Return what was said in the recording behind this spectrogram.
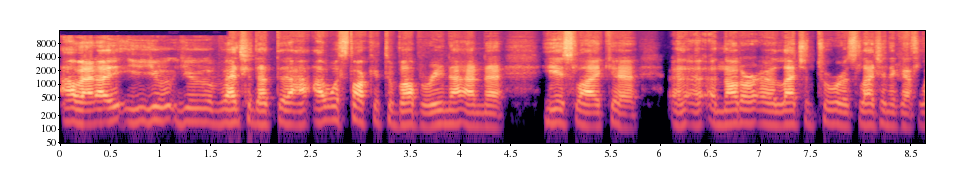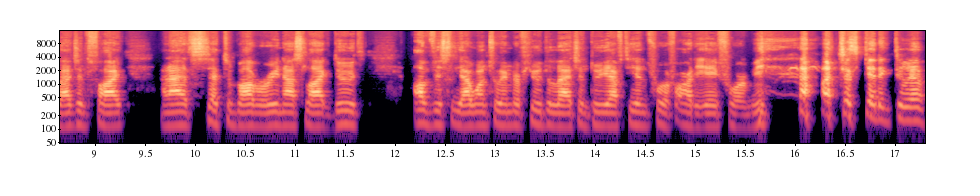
Oh man, I you you mentioned that uh, I was talking to Barberena, and uh, he is like uh, another uh, legend tourist, legend against legend fight. And I said to Barberena, I was like, dude, obviously I want to interview the legend. Do you have the info of RDA for me? I was just kidding to him,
